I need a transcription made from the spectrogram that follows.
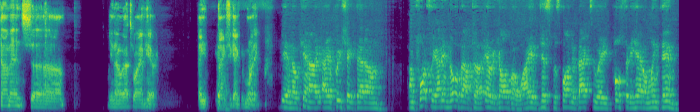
comments? Uh, you know, that's why I'm here. And thanks again. Good morning. Yeah, no, Ken, I, I appreciate that. Um, Unfortunately, I didn't know about uh, Eric Yarbrough. I had just responded back to a post that he had on LinkedIn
